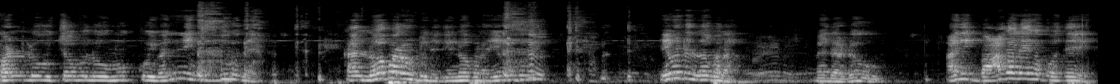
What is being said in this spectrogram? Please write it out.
కళ్ళు చెవులు ముక్కు ఇవన్నీ ముద్దుగా ఉన్నాయి. కానీ లోపల ఉంటుంది. దీని లోపల ఏముంటుంది? ఏముంటుంది లోపల? మెదడు. అది బాగలేకపోతే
